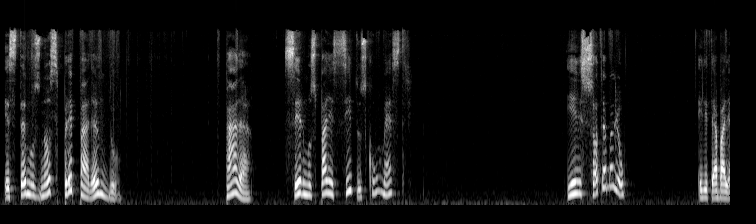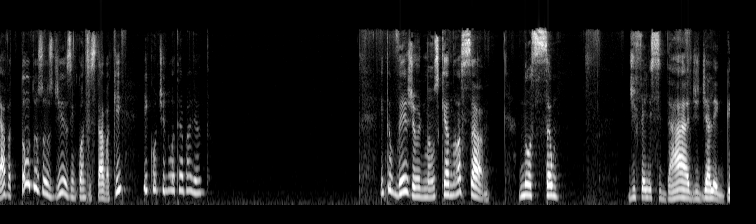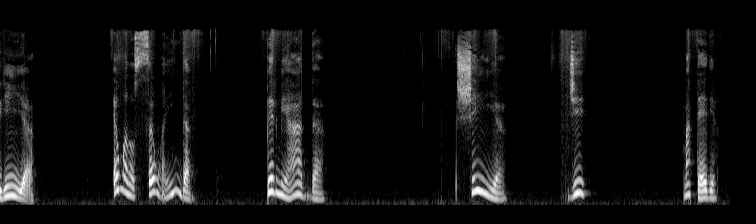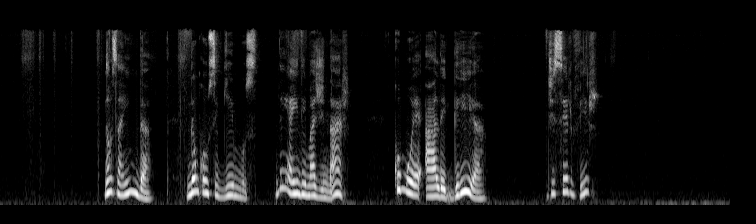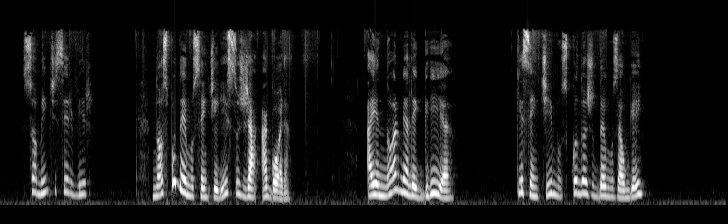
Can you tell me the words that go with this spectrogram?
estamos nos preparando para sermos parecidos com o Mestre. E ele só trabalhou. Ele trabalhava todos os dias enquanto estava aqui e continua trabalhando. Então vejam, irmãos, que a nossa noção de felicidade, de alegria. É uma noção ainda permeada, cheia de matéria. Nós ainda não conseguimos nem ainda imaginar como é a alegria de servir somente servir. Nós podemos sentir isso já agora. A enorme alegria que sentimos quando ajudamos alguém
